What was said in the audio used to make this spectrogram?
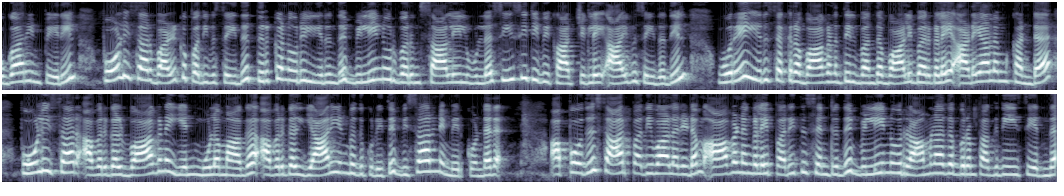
புகாரின் பேரில் போலீசார் வழக்கு பதிவு செய்து திருக்கனூரில் இருந்து வில்லியனூர் வரும் சாலையில் உள்ள சிசிடிவி காட்சிகளை ஆய்வு செய்ததில் ஒரே இருசக்கர வாகனத்தில் வந்த வாலிபர்களை அடையாளம் கண்ட போலீசார் அவர்கள் வாகன எண் மூலமாக அவர்கள் யார் என்பது குறித்து விசாரணை மேற்கொண்டனர். அப்போது சார் பதிவாளரிடம் ஆவணங்களை பறித்து சென்றது வில்லியனூர் ராமநாதபுரம் பகுதியைச் சேர்ந்த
